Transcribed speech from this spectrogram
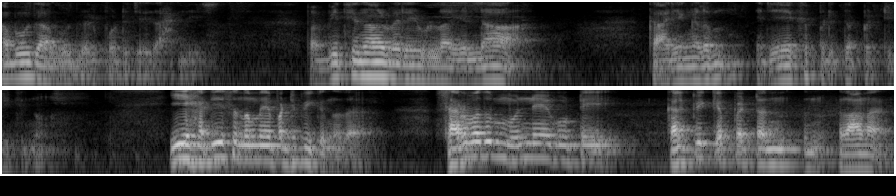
അബൂദാബൂദ് റിപ്പോർട്ട് ചെയ്ത ഹദീസ്. അപ്പം വിധിനാൾ വരെയുള്ള എല്ലാ കാര്യങ്ങളും രേഖപ്പെടുത്തപ്പെട്ടിരിക്കുന്നു. ഈ ഹദീസ് നമ്മെ പഠിപ്പിക്കുന്നത് സർവതും മുന്നേ കൂട്ടി കൽപ്പിക്കപ്പെട്ടതാണ്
